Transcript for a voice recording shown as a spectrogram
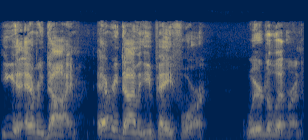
you get every dime, every dime that you pay for, we're delivering.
